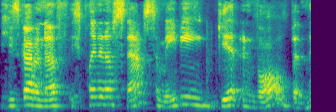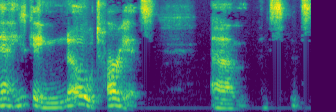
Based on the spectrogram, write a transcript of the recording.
he's got enough. He's playing enough snaps to maybe get involved, but man, he's getting no targets. Um, it's, it's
